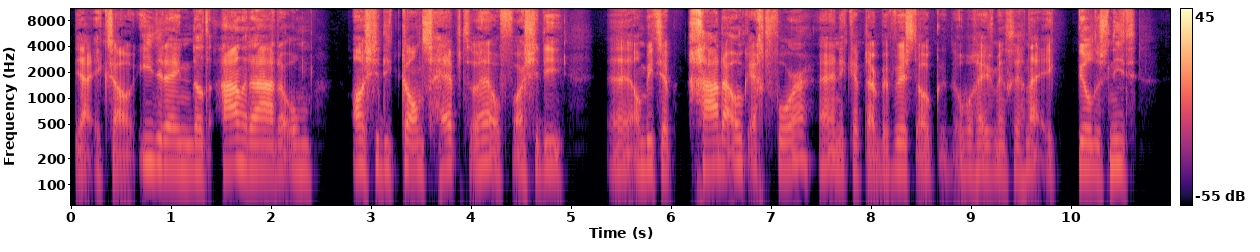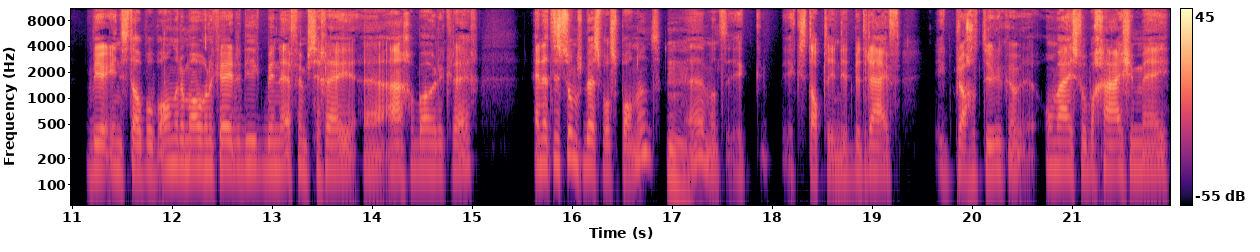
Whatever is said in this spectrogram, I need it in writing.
ja, ik zou iedereen dat aanraden om, als je die kans hebt, hè, of als je die eh, ambitie hebt, ga daar ook echt voor. Hè. En ik heb daar bewust ook op een gegeven moment gezegd, nee, ik wil dus niet weer instappen op andere mogelijkheden die ik binnen FMCG uh, aangeboden kreeg. En het is soms best wel spannend, mm. hè, want ik, ik stapte in dit bedrijf ik bracht natuurlijk onwijs veel bagage mee.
